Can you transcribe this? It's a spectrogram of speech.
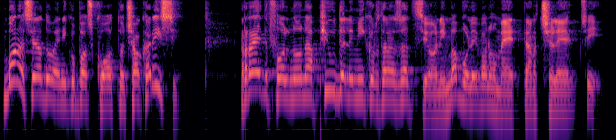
Buonasera Domenico Pasquotto, ciao carissimo. Redfall non ha più delle microtransazioni, ma volevano mettercele. Sì,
